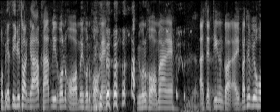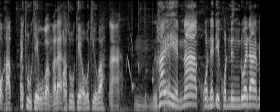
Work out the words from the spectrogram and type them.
ผมเอสซีพี่ซอนครับครับ มีคนขอมีคนขอไง มีคนขอมาไงอะเซตติ้งกันก่อนไอ้บัตเทิลวิวหกครับไอ้ 2K ดูก่อนก็ได้คเอารับ 2K Overkill ป่ะอ่าอืมหมื่นให้แปดเห็นหน้าคนเฮ็ดอีกคนนึงด้วยได้ไหม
